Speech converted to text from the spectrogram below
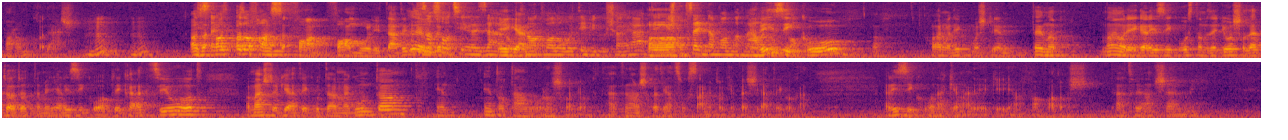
baromkodás. Uh-huh, uh-huh. Az, a, az, az a fan, fan, fan buli. Tehát, ez a szocializálóknak való a játék, a és szerintem vannak nálam. Rizikó, a harmadik, most én tegnap nagyon régen rizikóztam, ezért gyorsan letöltöttem egy ilyen rizikó applikációt, a második játék után meguntam, én, én totál orvos vagyok, tehát nagyon sokat játszok számítógépes játékokat. A rizikó nekem eléggé ilyen fapados, tehát olyan semmi.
